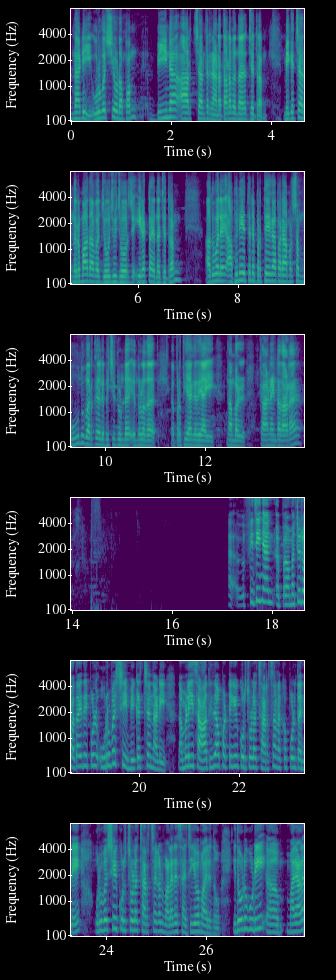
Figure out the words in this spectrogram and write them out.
നടി ഉർവശിയോടൊപ്പം ബീന ആർ ചന്ദ്രനാണ് തടം എന്ന ചിത്രം. മികച്ച നിർമ്മാതാവ് ജോജു ജോർജ് ഇരട്ട എന്ന ചിത്രം. അതുപോലെ അഭിനയത്തിന്റെ പ്രത്യേക പരാമർശം മൂന്ന് പേർക്ക് ലഭിച്ചിട്ടുണ്ട് എന്നുള്ളത് പ്രത്യേകതയായി നമ്മൾ കാണേണ്ടതാണ്. ഫിജി ഞാൻ മറ്റൊരു അതായത് ഇപ്പോൾ ഉർവശി മികച്ച നടി. നമ്മൾ ഈ സാധ്യതാ പട്ടികയെക്കുറിച്ചുള്ള ചർച്ച നടക്കുമ്പോൾ തന്നെ ഉർവശിയെക്കുറിച്ചുള്ള ചർച്ചകൾ വളരെ സജീവമായിരുന്നു. ഇതോടുകൂടി മലയാള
